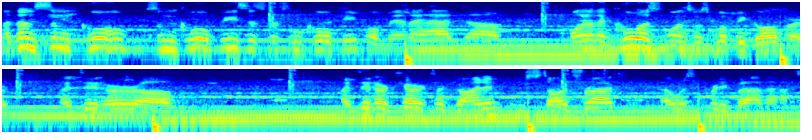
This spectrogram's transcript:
I've done some cool, some cool pieces for some cool people, man. I had um, one of the coolest ones was Whoopi Goldberg. I did her, um, I did her character Guinan from Star Trek. That was pretty badass.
